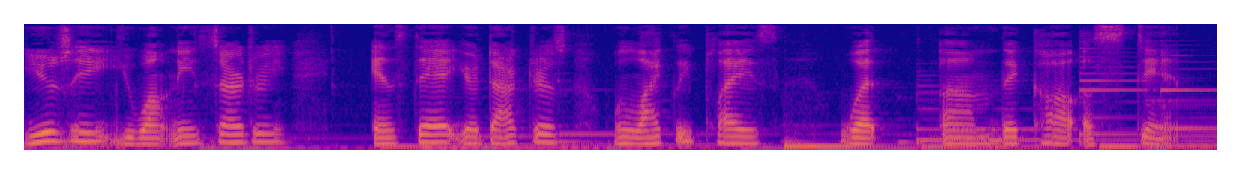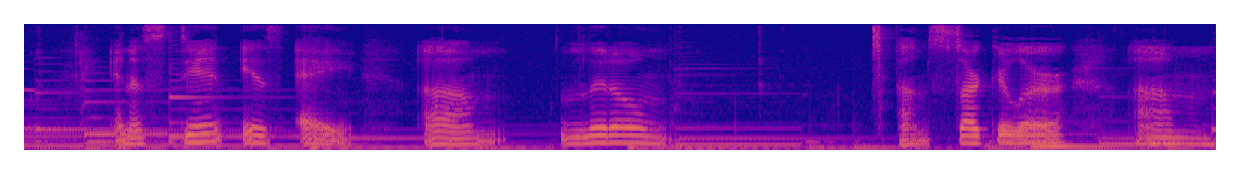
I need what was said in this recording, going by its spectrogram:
Usually, you won't need surgery. Instead, your doctors will likely place what um, they call a stent. And a stent is a um, little um, circular um,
